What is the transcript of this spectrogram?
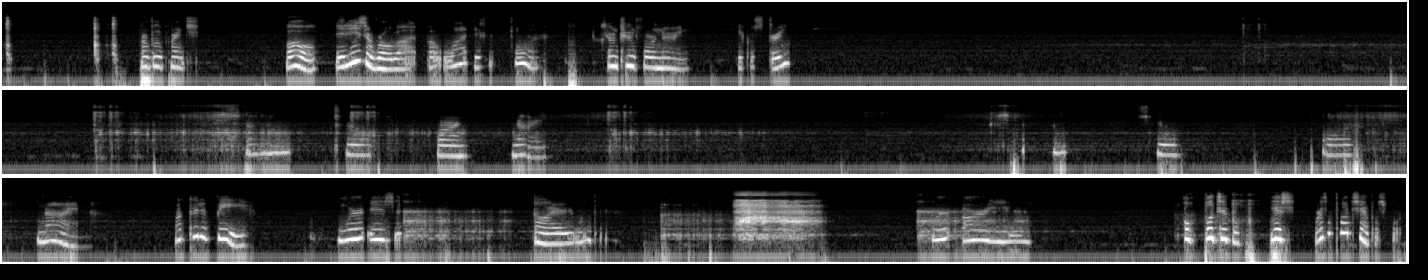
More blueprints. Oh, it is a robot, but what is it for? 7249 equals 3. Seven, two, one, nine. Two, four, nine. What could it be? Where is it? Oh, I already went there. Where are you? Oh, blood sample. Yes. Where's the blood samples for?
